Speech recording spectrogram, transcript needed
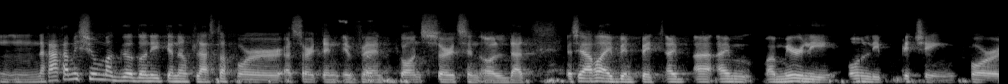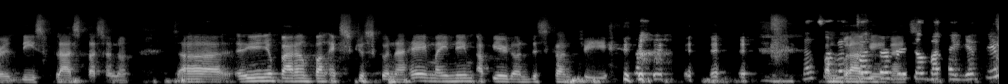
Mm-mm. Nakakamiss yung mag-donate ka ng Flasta for a certain event, concerts and all that. Kasi ako I've been pitch I uh, I'm uh, merely only pitching for these Flastas ano. Uh, yun yung parang pang excuse ko na hey, my name appeared on this country. That's a bit controversial, but I get you.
